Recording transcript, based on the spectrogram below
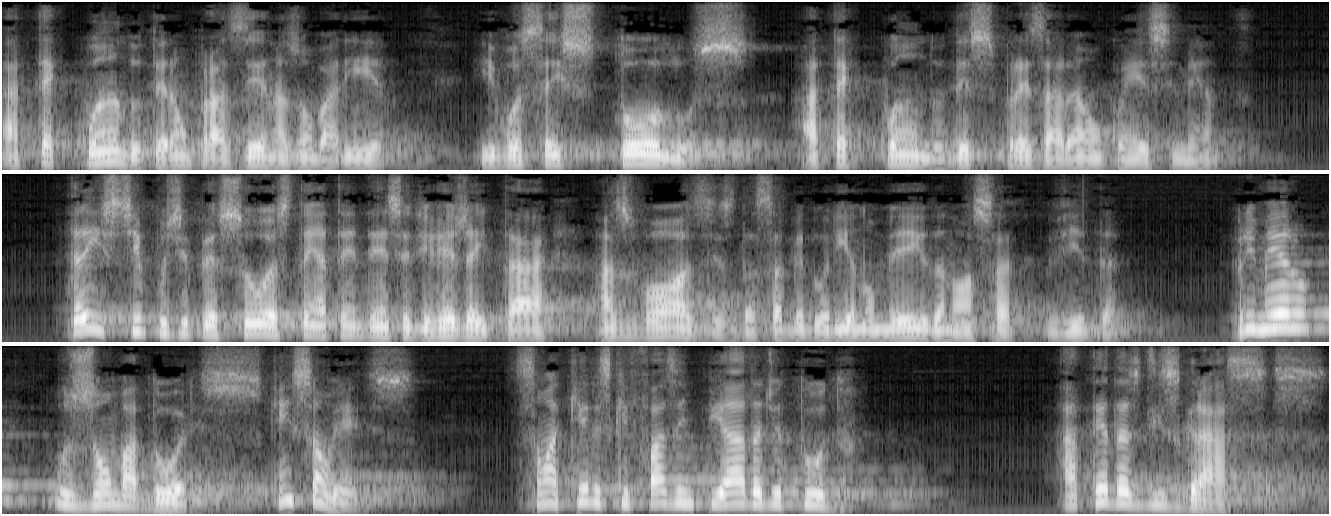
até quando terão prazer na zombaria? E vocês tolos, até quando desprezarão o conhecimento? Três tipos de pessoas têm a tendência de rejeitar as vozes da sabedoria no meio da nossa vida. Primeiro, os zombadores. Quem são eles? São aqueles que fazem piada de tudo, até das desgraças.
